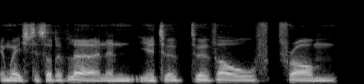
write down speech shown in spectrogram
in which to sort of learn and you know to to evolve from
